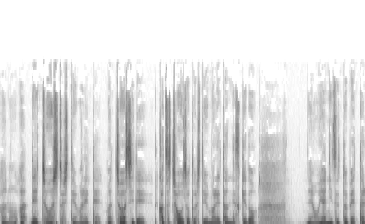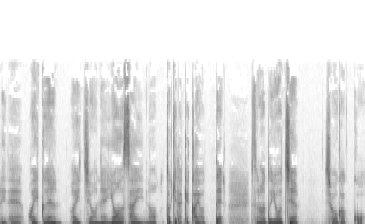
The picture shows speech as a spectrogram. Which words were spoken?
あのあで長子として生まれて、まあ、長子でかつ長女として生まれたんですけど、ね、親にずっとべったりで保育園は一応ね4歳の時だけ通ってその後幼稚園小学校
